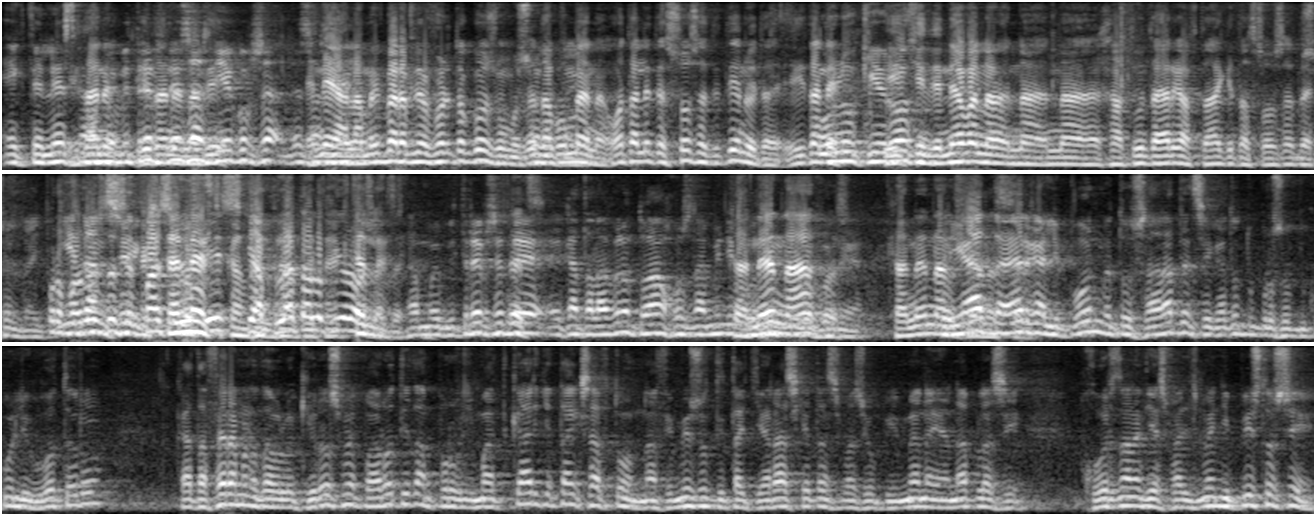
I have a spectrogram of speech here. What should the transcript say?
Εννοείτε; Εκτελέστηκαν, να Ήτανε- μου επιτρέπετε, δεν ήτανε σας δηλαδή- διέκοψα. δεν Ε, σας ναι, αλλά μην παραπληροφορεί τον κόσμο όμως μετά από λεπτό. μένα. Όταν λέτε σώσατε, τι εννοείτε; Ήτανε, Ολοκληρώθηκε. κινδυνεύαν να, να, να χαθούν τα έργα αυτά και τα σώσατε. Μισό λεπτάκι. Προφανώς Ήταν είστε σε- σε φάση εκτελέστηκαν, υλοποίησης και θα απλά τα πείτε, ολοκληρώσατε. εκτελέστηκαν. Θα μου επιτρέψετε, Έτσι. ε, καταλαβαίνω το άγχος να μην είναι Κανένα χωρίς άγχος. πληροφορία. Κανένα 30 άγχος. έργα λοιπόν με το 40% του προσωπικού λιγότερο καταφέραμε να τα ολοκληρώσουμε παρότι ήταν προβληματικά αρκετά εξ αυτών. Να θυμίσω ότι τα κεράσια ήταν συμβασιοποιημένα η ανάπλαση χωρίς να είναι διασφαλισμένη η πίστοση.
